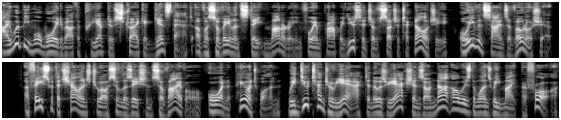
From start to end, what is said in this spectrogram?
I would be more worried about the preemptive strike against that of a surveillance state monitoring for improper usage of such a technology, or even signs of ownership. A faced with a challenge to our civilization's survival, or an apparent one, we do tend to react, and those reactions are not always the ones we might prefer.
